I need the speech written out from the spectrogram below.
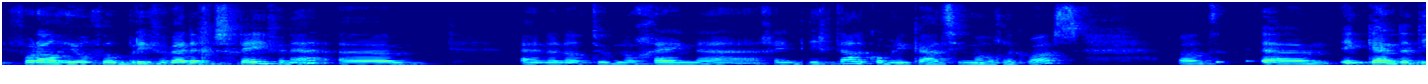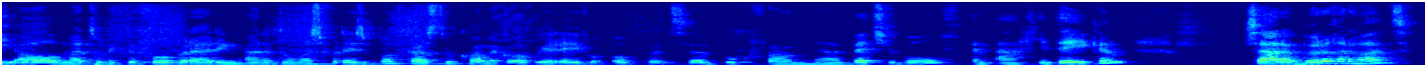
vooral heel veel brieven werden geschreven. Hè? Ehm, en er natuurlijk nog geen, eh, geen digitale communicatie mogelijk was. Want ehm, ik kende die al, maar toen ik de voorbereiding aan het doen was voor deze podcast, toen kwam ik ook weer even op het eh, boek van eh Betje Wolf en Aagje Deken. Sarah Burgerhart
